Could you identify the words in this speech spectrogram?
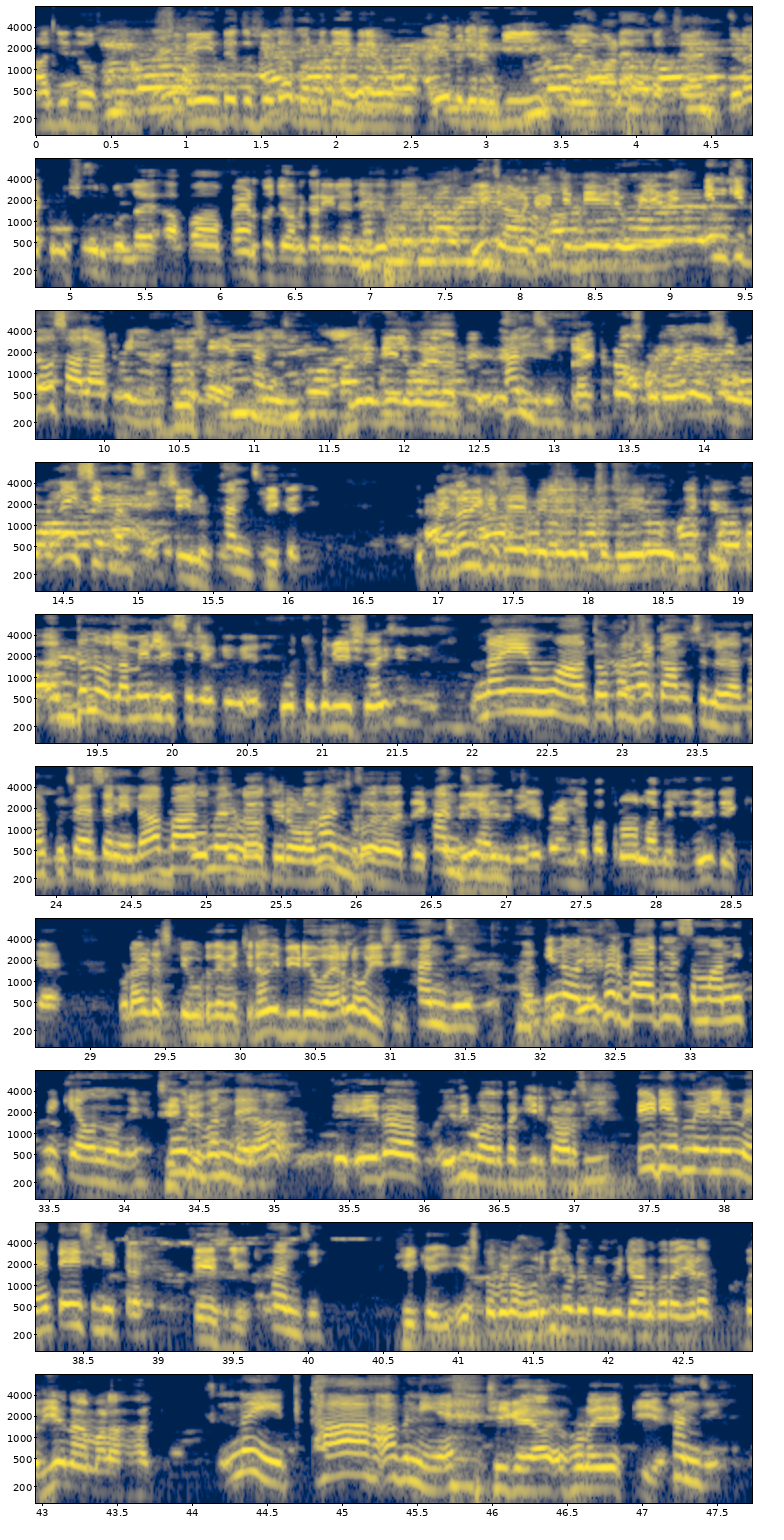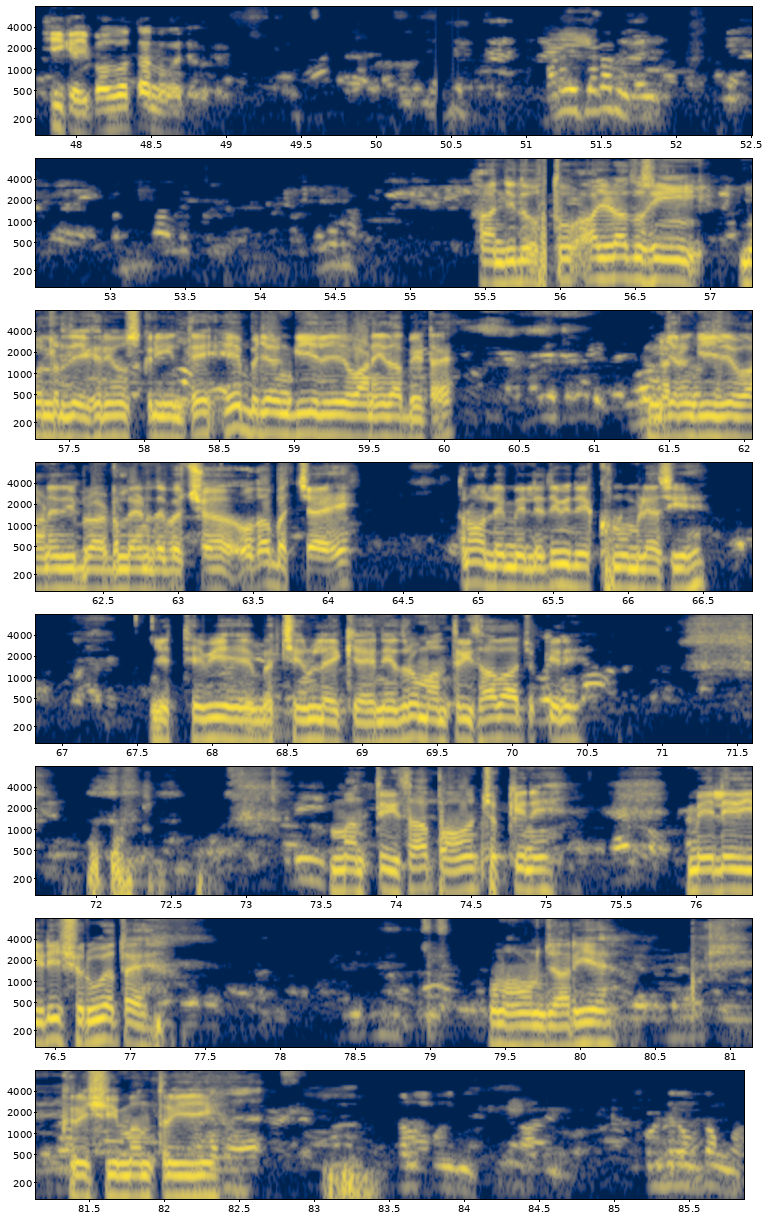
ਹਾਂਜੀ ਦੋਸਤੋ ਸਕਰੀਨ ਤੇ ਤੁਸੀਂ ਜਿਹੜਾ ਬੁੱਲ ਦੇਖ ਰਹੇ ਹੋ ਇਹ ਬਜਰੰਗੀ ਲਜਵਾਣੇ ਦਾ ਬੱਚਾ ਹੈ ਜਿਹੜਾ ਇੱਕ ਮਸ਼ਹੂਰ ਬੁੱਲ ਹੈ ਆਪਾਂ ਭੈਣ ਤੋਂ ਜਾਣਕਾਰੀ ਲੈਣੇ ਇਹਦੇ ਬਾਰੇ ਇਹ ਜਾਣਕਾਰੀ ਕਿੰਨੀ ਏਜ ਹੋਈ ਇਹਦੀ इनकी दो साल आठ महीने 2 ਸਾਲ हाँ जी ਬਜਰੰਗੀ ਲਜਵਾਣੇ ਦਾ हाँ जी ਡਾਇਰੈਕਟ ਕ੍ਰਾਸ ਹੋਇਆ ਜਾਂ ਸੀਮਨ नहीं सीमन से ਸੀਮਨ हाँ जी ਠੀਕ ਹੈ ਜੀ ਤੇ ਪਹਿਲਾਂ ਵੀ ਕਿਸੇ ਮੇਲੇ ਦੇ ਵਿੱਚ ਤੁਸੀਂ ਇਹਨੂੰ ਦੇਖੇ अ, धनौला मेले से लेके गए ਉੱਥੇ ਕੋਈ ਵਿਸ਼ੇਸ਼ ਨਹੀਂ ਸੀ ਜੀ? नहीं वहाँ तो फर्जी काम चल रहा था कुछ ऐसा नहीं था बाद ਉਹ में ਥੋੜਾ ਉੱਥੇ ਰੌਲਾ हाँ ਵੀ जी ਥੋੜਾ ਹੋਇਆ ਦੇਖਿਆ हाँ जी ਮੇਲੇ हाँ ਦੇ ਵਿੱਚ जी ਇਹ ਭੈਣ ਨੂੰ ਪਤਰਾ ਲਾ ਮੇਲੇ ਤੇ ਵੀ ਦੇਖਿਆ ਥੋੜਾ ਜਿਹਾ ਡਿਸਪਿਊਟ ਦੇ ਵਿੱਚ ਇਹਨਾਂ ਦੀ ਵੀਡੀਓ ਵਾਇਰਲ ਹੋਈ ਸੀ हाँ जी इन्होंने फिर बाद में सम्मानित भी किया उन्होंने ठीक फूल है। बंदे ਤੇ ਇਹਦਾ ਇਹਦੀ ਮਦਰ ਦਾ ਕੀ ਰਿਕਾਰਡ ਸੀ पीडीएफ मेले में तेईस लीटर 23 ਲੀਟਰ हाँ जी ਠੀਕ ਹੈ ਜੀ ਇਸ ਤੋਂ ਬਿਨਾ ਹੋਰ ਵੀ ਤੁਹਾਡੇ ਕੋਲ ਕੋਈ ਜਾਨਵਰ ਹੈ ਜਿਹੜਾ ਵਧੀਆ ਨਾਮ ਵਾਲਾ ਹਾਂ- नहीं था अब नहीं है ਠੀਕ ਹੈ ਆ ਹੁਣ ਇਹ ਇੱਕ ਹੀ ਹੈ हाँ जी ਠੀਕ ਹੈ ਜੀ ਬਹੁਤ ਬਹੁਤ ਧੰਨਵਾਦ ਜਾਣਕਾਰੀ ਹਾਂਜੀ ਦੋਸਤੋ ਆ ਜਿਹੜਾ ਤੁਸੀਂ ਬੁੱਲਰ ਦੇਖ ਰਹੇ ਹੋ ਸਕਰੀਨ ਤੇ। ਇਹ ਬਜਰੰਗੀ ਜਵਾਨੇ ਦਾ ਬੇਟਾ ਹੈ। ਬਜਰੰਗੀ ਜਵਾਨੇ ਦੀ ਬਰਾਡਰ ਦੇ ਵਿੱਚ ਉਹਦਾ ਬੱਚਾ ਇਹ। ਧਨੌਲੇ ਮੇਲੇ ਤੇ ਵੀ ਦੇਖਣ ਨੂੰ ਮਿਲਿਆ ਸੀ ਇਹ। ਇੱਥੇ ਵੀ ਇਹ ਬੱਚੇ ਨੂੰ ਲੈ ਕੇ ਆਏ ਨੇ। ਇਧਰੋਂ ਮੰਤਰੀ ਸਾਹਿਬ ਆ ਚੁੱਕੇ ਨੇ। ਮੰਤਰੀ ਸਾਹਿਬ ਪਹੁੰਚ ਚੁੱਕੇ ਨੇ। ਮੇਲੇ ਦੀ ਜਿਹੜੀ ਸ਼ੁਰੂਆਤ ਹੈ, ਹੁਣ ਹੋਣ ਜਾ ਰਹੀ ਹੈ। ਕ੍ਰਿਸ਼ੀ ਮੰਤਰੀ ਜੀ। ਜਿਨ੍ਹਾਂ ਫਾਰਮਰ ਵੀਰਾਂ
